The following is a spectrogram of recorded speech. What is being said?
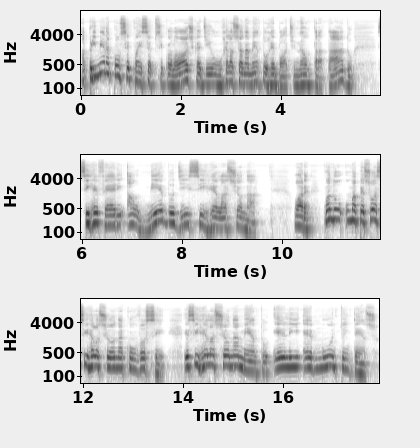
A primeira consequência psicológica de um relacionamento rebote não tratado se refere ao medo de se relacionar. Ora, quando uma pessoa se relaciona com você, esse relacionamento ele é muito intenso.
